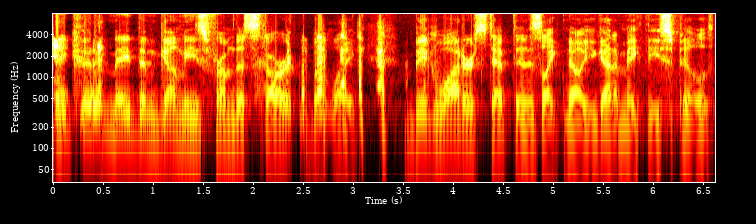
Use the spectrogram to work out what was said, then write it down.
they could have made them gummies from the start, but like Big Water stepped in. and Is like, no, you got to make these pills.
